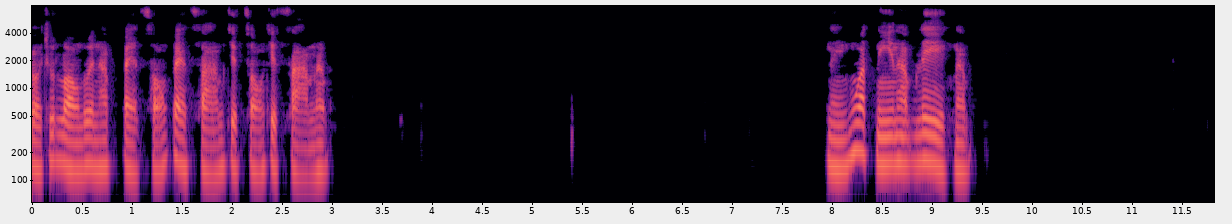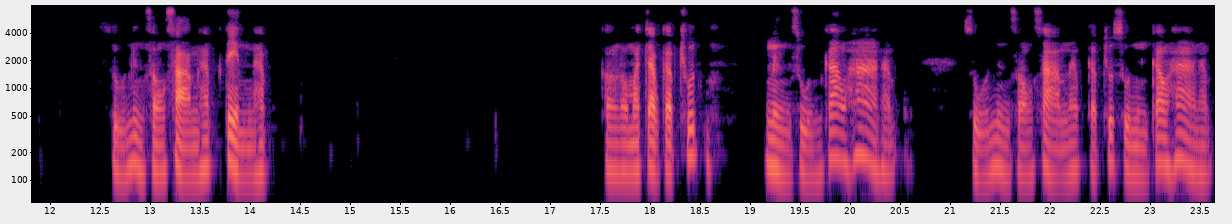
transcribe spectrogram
ก็ชุดรองด้วยนะครับ แปดสองแปดสามเจ็ดสองเจ็ดสามนะครับ ในงวดนี้นะครับเลขนะครับศูนย์หนึ่งสองสามนะครับ เด่นนะครับ ก็เรามาจับกับชุดหนึ่งศูนย์เก้าห้านะครับศูนย์หนึ่งสองสามนะครับ กับชุดศูนย์หนึ่งเก้าห้านะครับ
